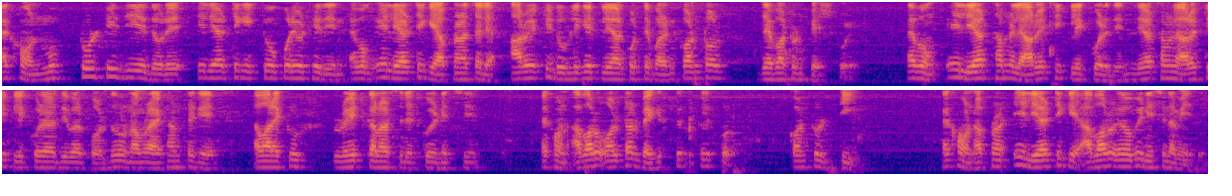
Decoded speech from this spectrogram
এখন মুভ টুলটি দিয়ে ধরে এই লেয়ারটিকে একটু উপরে উঠিয়ে দিন, এবং এই লেয়ারটিকে আপনারা চাইলে আরও একটি ডুপ্লিকেট লেয়ার করতে পারেন কন্ট্রোল জে বাটন প্রেস করে। এবং এই লেয়ার থামনেলে আরও একটি ক্লিক করে দিন। লেয়ার থামনেলে আরও একটি ক্লিক করে দেওয়ার পর ধরুন আমরা এখান থেকে আবার একটু রেড কালার সিলেক্ট করে নিচ্ছি। এখন আবারও অল্টার ব্যাক স্পেস ক্লিক করুন। কন্ট্রোল ডি এখন আপনার এই লেয়ারটিকে আবারও এভাবে নিচে নামিয়ে দিন।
